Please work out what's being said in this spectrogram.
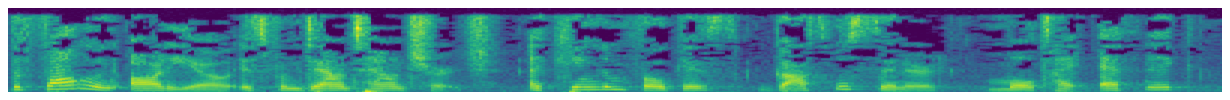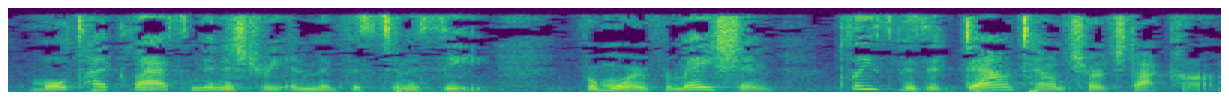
The following audio is from Downtown Church, a kingdom focused, gospel centered, multi ethnic, multi class ministry in Memphis, Tennessee. For more information, please visit downtownchurch.com.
